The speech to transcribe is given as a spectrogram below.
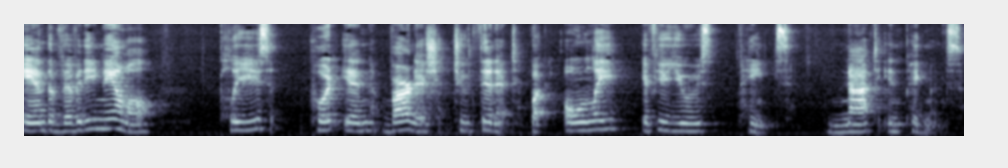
and the Vivid Enamel, please put in varnish to thin it, but only if you use paints, not in pigments.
